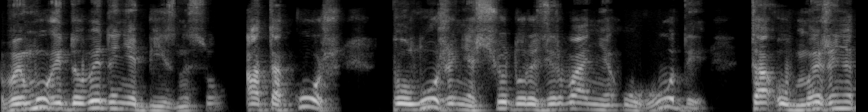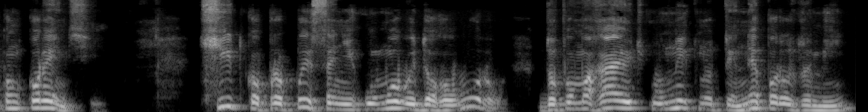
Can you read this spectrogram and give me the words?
вимоги до ведення бізнесу, а також положення щодо розірвання угоди та обмеження конкуренції. Чітко прописані умови договору допомагають уникнути непорозумінь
